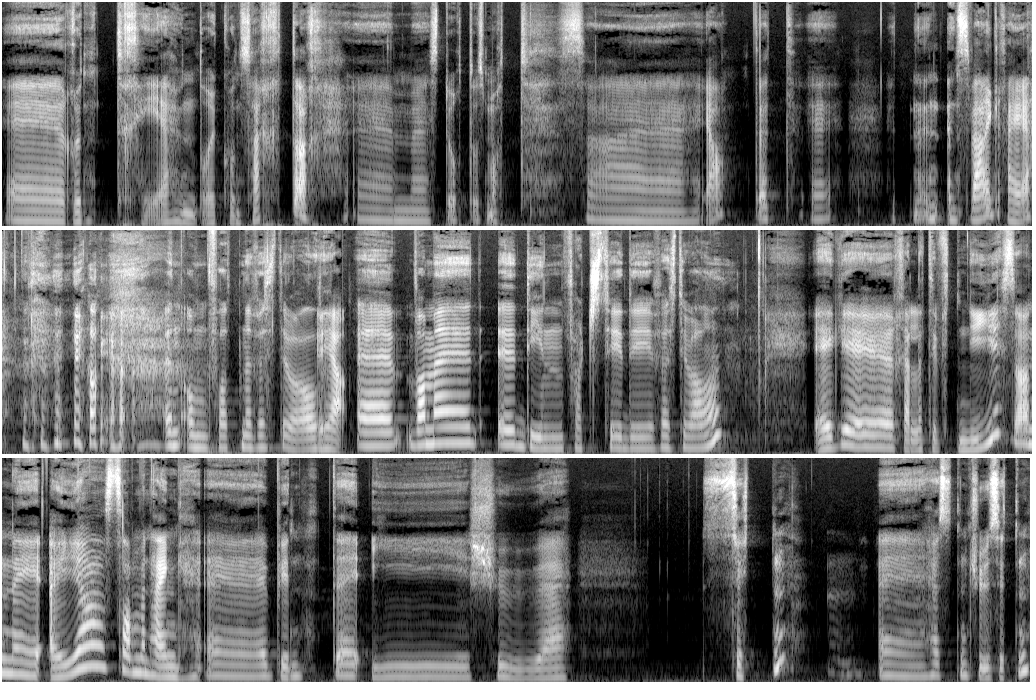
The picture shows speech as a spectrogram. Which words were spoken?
Eh, rundt 300 konserter eh, med stort og smått. Så ja, det er et, en, en svær greie. En omfattende festival. Ja. Eh, hva med eh, din fartstid i festivalen? Jeg er relativt ny sånn i Øya-sammenheng. Eh, Jeg begynte i 2017. Eh, høsten 2017.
